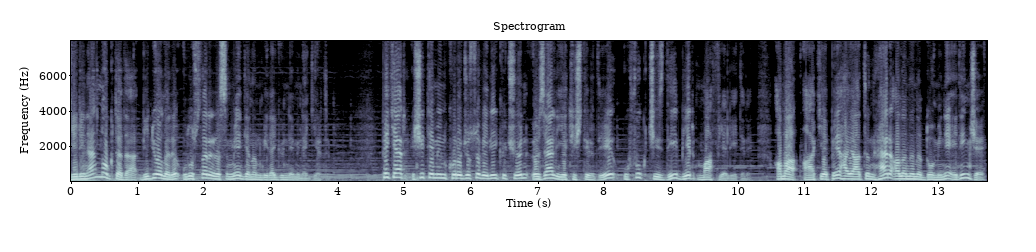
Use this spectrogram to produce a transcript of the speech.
Gelinen noktada videoları uluslararası medyanın bile gündemine girdi. Peker, JITEM'in kurucusu Veli Küçük'ün özel yetiştirdiği, ufuk çizdiği bir mafya lideri. Ama AKP hayatın her alanını domine edince,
